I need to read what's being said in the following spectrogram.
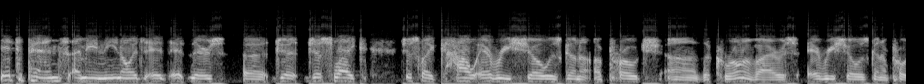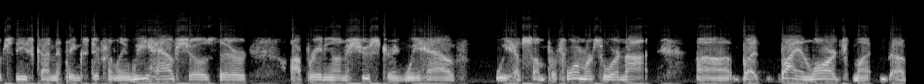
It depends. I mean, you know, it, it, it there's uh, ju- just like just like how every show is going to approach uh, the coronavirus. Every show is going to approach these kind of things differently. We have shows that are operating on a shoestring. We have we have some performers who are not, uh, but by and large, my, uh,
